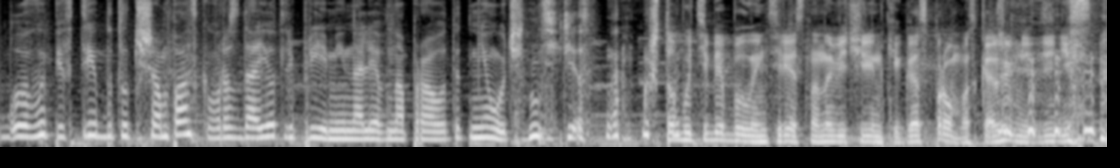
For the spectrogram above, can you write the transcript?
выпив три бутылки шампанского, раздает ли премии налево-направо. Вот это мне очень интересно. Чтобы тебе было интересно на вечеринке «Газпрома», скажи мне, Денис.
